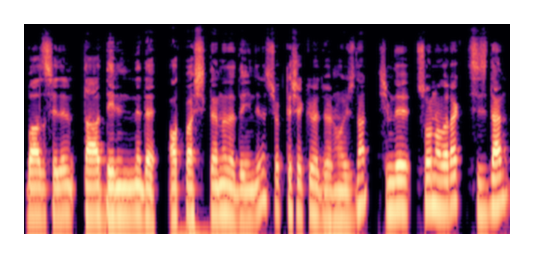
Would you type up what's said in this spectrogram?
bazı şeylerin daha derinine de alt başlıklarına da değindiniz. Çok teşekkür ediyorum o yüzden. Şimdi son olarak sizden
